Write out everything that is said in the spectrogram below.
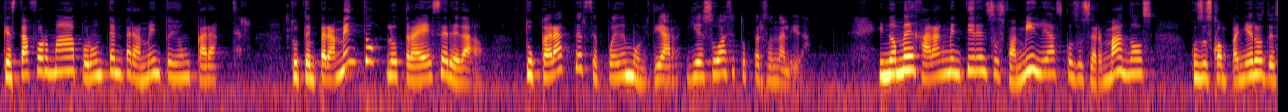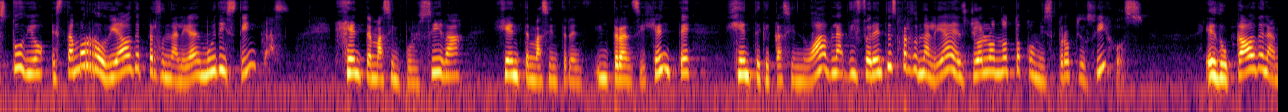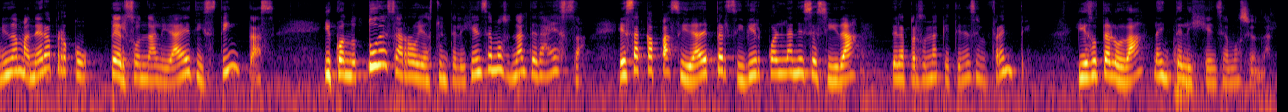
que está formada por un temperamento y un carácter. Tu temperamento lo traes heredado, tu carácter se puede moldear y eso hace tu personalidad. Y no me dejarán mentir en sus familias, con sus hermanos, con sus compañeros de estudio, estamos rodeados de personalidades muy distintas. Gente más impulsiva, gente más intransigente, gente que casi no habla, diferentes personalidades. Yo lo noto con mis propios hijos, educados de la misma manera, pero con personalidades distintas. Y cuando tú desarrollas tu inteligencia emocional, te da esa, esa capacidad de percibir cuál es la necesidad de la persona que tienes enfrente. Y eso te lo da la inteligencia emocional.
